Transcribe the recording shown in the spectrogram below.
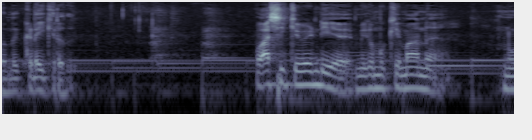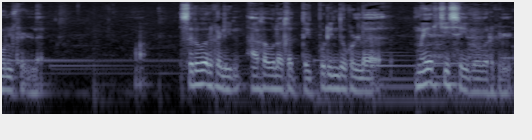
வந்து கிடைக்கிறது. வாசிக்க வேண்டிய மிக முக்கியமான நூல்களில் சிறுவர்களின் அக உலகத்தை புரிந்து கொள்ள முயற்சி செய்பவர்கள்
